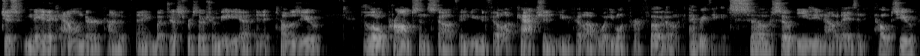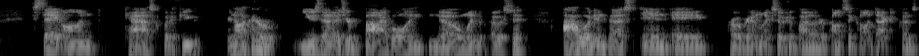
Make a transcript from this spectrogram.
just made a calendar kind of thing, but just for social media, and it tells you the little prompts and stuff, and you can fill out captions, you can fill out what you want for a photo and everything. It's so so easy nowadays, and it helps you stay on task. But if you you're not going to use that as your Bible and know when to post it, I would invest in a program like Social Pilot or Constant Contact because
